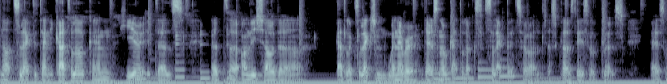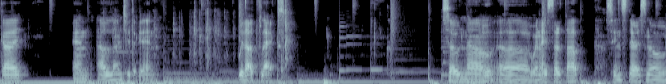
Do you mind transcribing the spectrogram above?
not selected any catalog and here it tells that uh, only show the catalog selection whenever there's no catalogs selected. So I'll just close this, I'll close Sky and I'll launch it again without flags. So now uh, when I start up, since there's no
